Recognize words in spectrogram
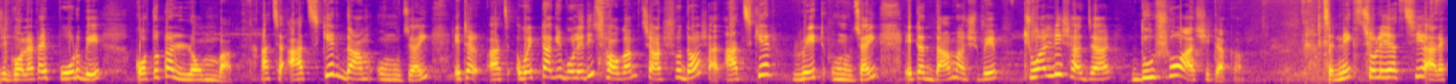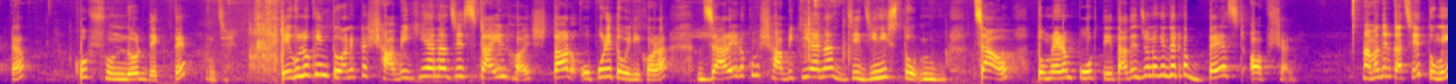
যে গলাটায় পড়বে কতটা লম্বা। আচ্ছা আজকের দাম অনুযায়ী এটার আচ্ছা ওয়েটটা আগে বলে দিই ছ গ্রাম চারশো দশ, আর আজকের রেট অনুযায়ী এটার দাম আসবে চুয়াল্লিশ হাজার দুশো আশি টাকা। আচ্ছা নেক্সট চলে যাচ্ছি আর একটা খুব সুন্দর দেখতে। এগুলো কিন্তু অনেকটা সাবিকিয়ানা যে স্টাইল হয়, তার ওপরে তৈরি করা। যারা এরকম সাবিকিয়ানা যে জিনিস চাও তোমরা এরকম পড়তে, তাদের জন্য কিন্তু একটা বেস্ট অপশন আমাদের কাছে তুমি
